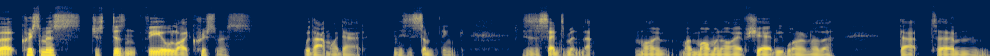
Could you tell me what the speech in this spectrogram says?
but Christmas just doesn't feel like Christmas without my dad. And this is something, this is a sentiment that my my mom and I have shared with one another. That um,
